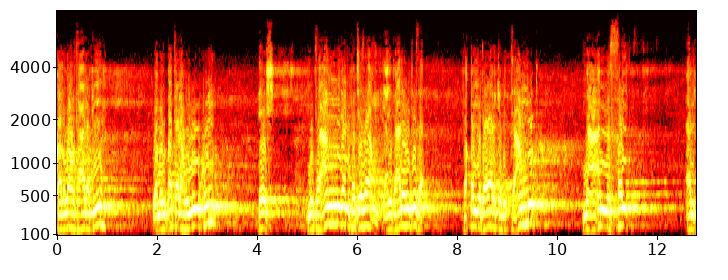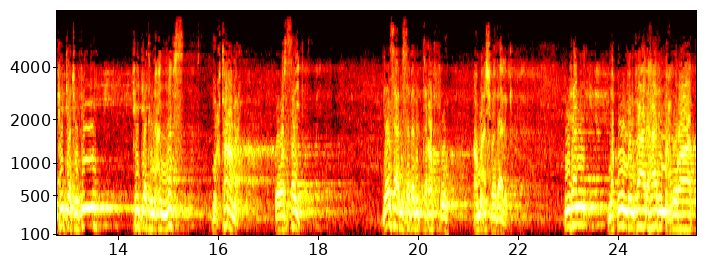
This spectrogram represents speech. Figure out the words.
قال الله تعالى فيه ومن قتله منكم إيش؟ متعمدا فجزاء. يعني فعليه الجزاء. فقيد ذلك بالتعمد مع أن الصيد الفدية فيه فدية عن نفس محترمة وهو الصيد. ليس بسبب الترفه أو ما أشبه ذلك. إذا نقول من فعل هذه المحظورات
